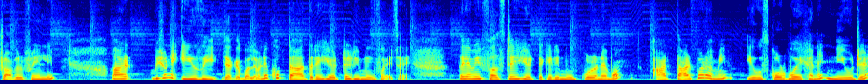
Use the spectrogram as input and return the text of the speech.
ট্রাভেল ফ্রেন্ডলি আর ভীষণই ইজি যাকে বলে মানে খুব তাড়াতাড়ি হেয়ারটা রিমুভ হয়ে যায়। তাই আমি ফার্স্টেই হেয়ারটাকে রিমুভ করে নেব, আর তারপর আমি ইউজ করব এখানে নিউডের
